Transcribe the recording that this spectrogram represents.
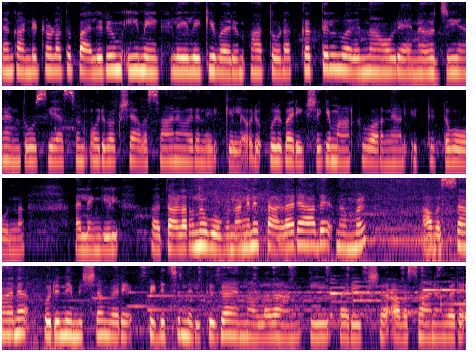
ഞാൻ കണ്ടിട്ടുള്ളത് പലരും ഈ മേഖലയിലേക്ക് വരും. ആ തുടക്കത്തിൽ വരുന്ന ആ ഒരു എനർജി ആൻഡ് എന്തോസിയാസം ഒരുപക്ഷെ അവസാനം വരെ നിൽക്കില്ല. ഒരു ഒരു പരീക്ഷയ്ക്ക് മാർക്ക് കുറഞ്ഞാൽ ഇട്ടിട്ട് പോകുന്ന അല്ലെങ്കിൽ തളർന്നു പോകുന്ന അങ്ങനെ തളരാതെ നമ്മൾ അവസാന ഒരു നിമിഷം വരെ പിടിച്ചു നിൽക്കുക എന്നുള്ളതാണ് ഈ പരീക്ഷ അവസാനം വരെ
